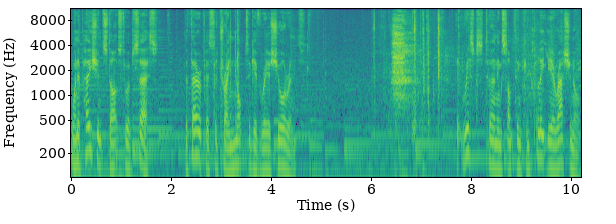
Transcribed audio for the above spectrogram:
When a patient starts to obsess, the therapists are trained not to give reassurance. It risks turning something completely irrational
